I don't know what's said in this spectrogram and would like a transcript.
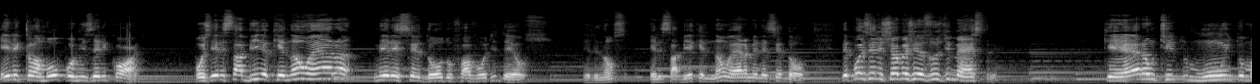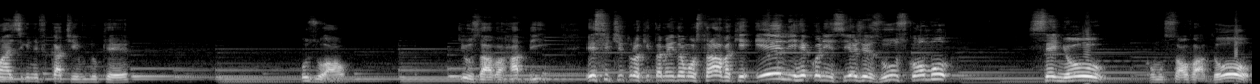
ele clamou por misericórdia pois ele sabia que não era merecedor do favor de Deus. Ele, não, ele sabia que ele não era merecedor. Depois ele chama Jesus de mestre, que era um título muito mais significativo do que usual, que usava Rabi. Esse título aqui também demonstrava que ele reconhecia Jesus como Senhor, como Salvador,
